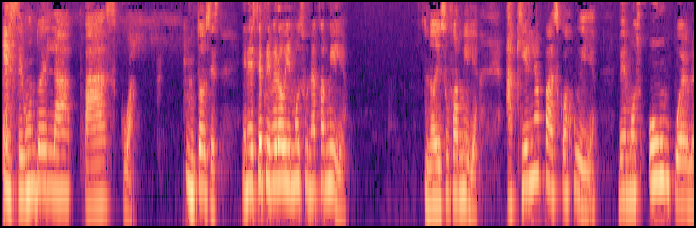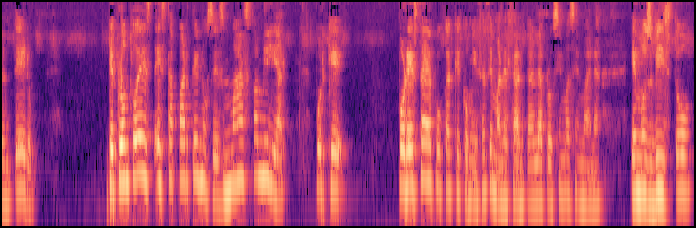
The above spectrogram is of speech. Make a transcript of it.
El segundo es la Pascua. Entonces, en este primero vimos una familia, no de su familia. Aquí en la Pascua judía vemos un pueblo entero. De pronto esta parte nos es más familiar porque por esta época que comienza Semana Santa, la próxima semana, hemos visto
